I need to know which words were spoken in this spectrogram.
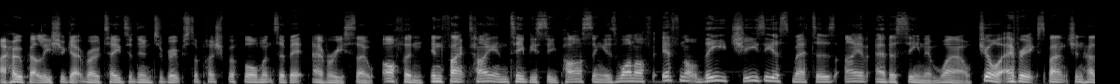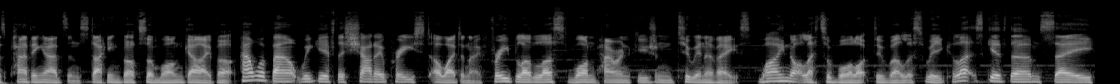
I hope at least you get rotated into groups to push performance a bit every so often. In fact, high-end TBC passing is one of, if not the cheesiest metas I have ever seen in WoW. Sure, every expansion has padding adds and stacking buffs on one guy, but how about we give the Shadow Priest, oh I don't know, 3 Bloodlust, 1 Power Infusion, 2 Innervates? Why not let a Warlock do well this week? Let's give them, say,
